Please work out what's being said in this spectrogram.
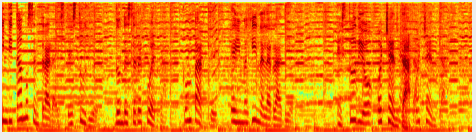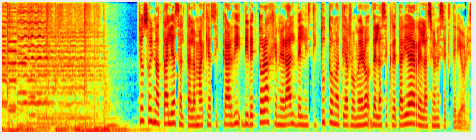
invitamos a entrar a este estudio donde se recuerda, comparte e imagina la radio. Estudio 80. 80. Yo soy Natalia Saltalamaquia Sicardi, directora general del Instituto Matías Romero de la Secretaría de Relaciones Exteriores.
